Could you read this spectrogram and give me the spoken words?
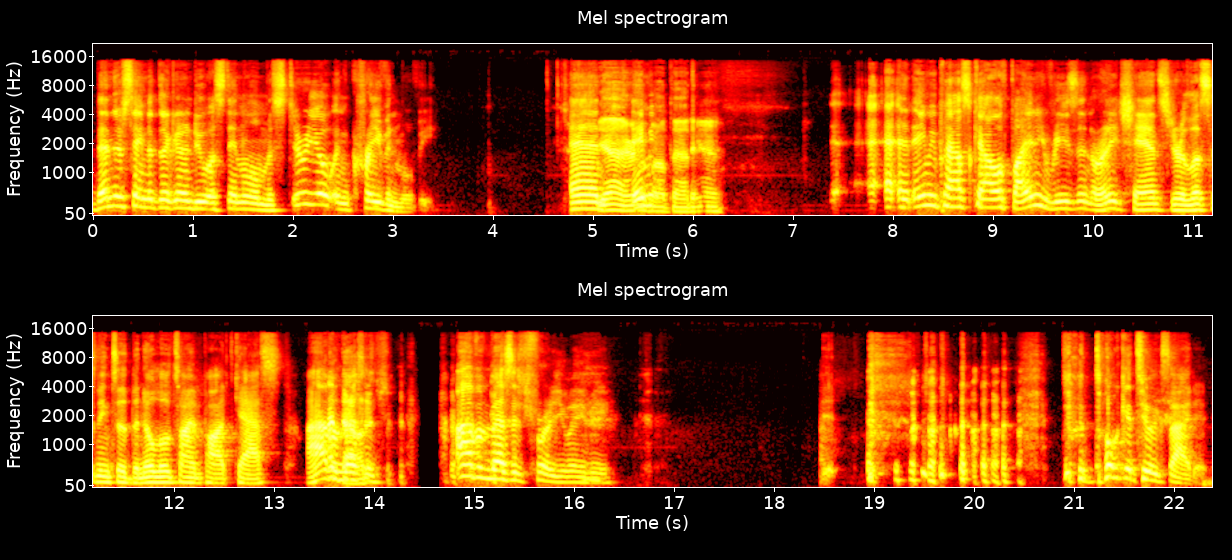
then they're saying that they're going to do a standalone Mysterio and Kraven movie. And yeah, I heard Amy, about that. Yeah. And Amy Pascal, if by any reason or any chance you're listening to the No Load Time podcast, I have I a message. I have a message for you, Amy. Don't get too excited.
